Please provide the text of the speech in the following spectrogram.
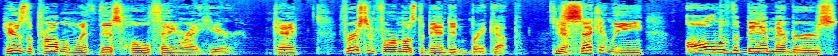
here's the problem with this whole thing right here. Okay, first and foremost, the band didn't break up. Yeah. Secondly, all of the band members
